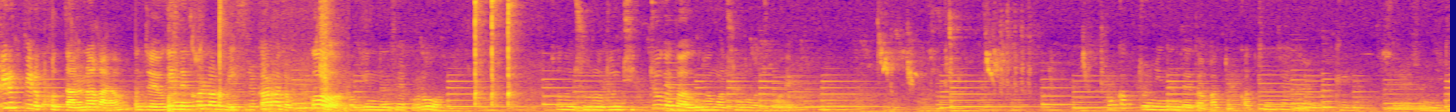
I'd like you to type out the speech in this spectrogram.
삐룩삐룩 곧 날아가요. 먼저 여기 있는 컬러로 베이스를 깔아줬고 여기 있는 색으로 저는 주로 눈 뒤쪽에다 음영을 주는 걸 좋아해요. 삼각존 있는 데다가 똑같은 색을 이렇게 칠해줍니다.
